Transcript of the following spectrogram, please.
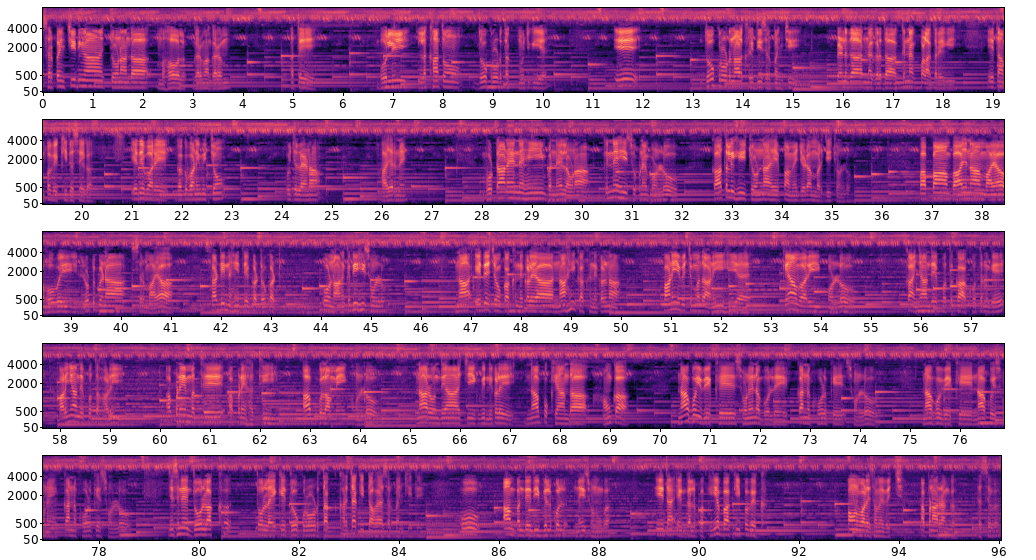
ਸਰਪੰਚੀ ਦੀਆਂ ਚੋਣਾਂ ਦਾ ਮਾਹੌਲ ਗਰਮਾ ਗਰਮ ਅਤੇ ਬੋਲੀ ਲੱਖਾਂ ਤੋਂ 2 ਕਰੋੜ ਤੱਕ ਪਹੁੰਚ ਗਈ ਹੈ। ਇਹ 2 ਕਰੋੜ ਨਾਲ ਖਰੀਦੀ ਸਰਪੰਚੀ ਪਿੰਡ ਦਾ, ਨਗਰ ਦਾ ਕਿੰਨਾ ਕੁ ਭਲਾ ਕਰੇਗੀ, ਇਹ ਤਾਂ ਭਵਿੱਖ ਹੀ ਦੱਸੇਗਾ। ਇਹਦੇ ਬਾਰੇ ਗੱਗਬਾਣੀ ਵਿੱਚੋਂ ਕੁਝ ਲੈਣਾ ਹਾਜ਼ਰ ਨੇ। ਵੋਟਾਂ ਨੇ ਨਹੀਂ ਬੰਨੇ ਲਾਉਣਾ, ਕਿੰਨੇ ਹੀ ਸੁਪਨੇ ਬੁਣ ਲੋ ਕਾਤਲ ਹੀ ਚੁਣਨਾ ਹੈ ਭਾਵੇਂ ਜਿਹੜਾ ਮਰਜ਼ੀ ਚੁਣ ਲੋ ਪਾਪਾਂ ਬਾਜ ਮਾਇਆ ਹੋਵੇ, ਲੁੱਟ ਬਿਨਾ ਸਰਮਾਇਆ। ਸਾਡੀ ਨਹੀਂ ਤੇ ਘਟੋ ਘਟ ਉਹ ਨਾਨਕ ਦੀ ਹੀ ਸੁਣ ਲੋ ਨਾ ਇਹਦੇ ਚੋਂ ਕੱਖ ਨਿਕਲਿਆ, ਨਾ ਹੀ ਕੱਖ ਨਿਕਲਣਾ। ਪਾਣੀ ਵਿੱਚ ਮਧਾਣੀ ਹੀ ਹੈ ਕਿਆਂ ਵਾਰੀ ਪੁਣ ਲੋ ਘਾਈਆਂ ਦੇ ਪੁੱਤ ਘਾਹ ਖੋਤਣਗੇ ਹਾਲੀਆਂ ਦੇ ਪੁੱਤ ਹਾਲੀ, ਆਪਣੇ ਮੱਥੇ, ਆਪਣੇ ਹੱਥੀ ਆਪ ਗੁਲਾਮੀ ਖੁਣ ਲੋ ਨਾ ਰੋਂਦਿਆਂ ਚੀਕ ਵੀ ਨਿਕਲੇ, ਨਾ ਭੁੱਖਿਆਂ ਦਾ ਹੌਂਕਾ ਨਾ ਕੋਈ ਵੇਖੇ, ਸੁਣੇ ਨਾ ਬੋਲੇ, ਕੰਨ ਖੋਲ ਕੇ ਸੁਣ ਲੋ ਨਾ ਕੋਈ ਵੇਖੇ, ਨਾ ਕੋਈ ਸੁਣੇ, ਕੰਨ ਖੋਲ ਕੇ ਸੁਣ ਲੋ ਜਿਸ ਨੇ 2 ਲੱਖ ਤੋਂ ਲੈ ਕੇ 2 ਕਰੋੜ ਤੱਕ ਖਰਚਾ ਕੀਤਾ ਹੋਇਆ ਸਰਪੰਚੀ ਤੇ, ਉਹ ਆਮ ਬੰਦੇ ਦੀ ਬਿਲਕੁਲ ਨਹੀਂ ਸੁਣੂਗਾ। ਇਹ ਤਾਂ ਇੱਕ ਗੱਲ ਪੱਕੀ ਹੈ ਬਾਕੀ ਭਵਿੱਖ ਆਉਣ ਵਾਲੇ ਸਮੇਂ ਵਿੱਚ ਆਪਣਾ ਰੰਗ ਦੱਸੇਗਾ।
